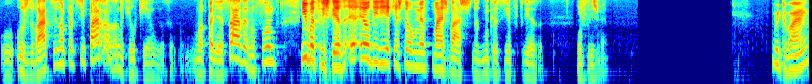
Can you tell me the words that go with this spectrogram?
o, os debates e não participar naquilo que é uma palhaçada, no fundo, e uma tristeza. Eu, eu diria que este é o momento mais baixo da democracia portuguesa, infelizmente. Muito bem.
